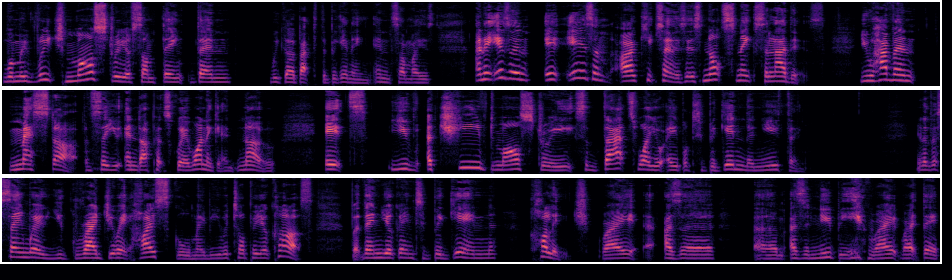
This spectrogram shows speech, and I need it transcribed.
when we've reached mastery of something, then we go back to the beginning in some ways. And it isn't, it isn't, I keep saying this, it's not snakes and ladders. You haven't messed up and so you end up at square one again. No, it's you've achieved mastery. So that's why you're able to begin the new thing. You know, the same way you graduate high school, maybe you were top of your class, but then you're going to begin college, right? As a um, as a newbie, right? Right there,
